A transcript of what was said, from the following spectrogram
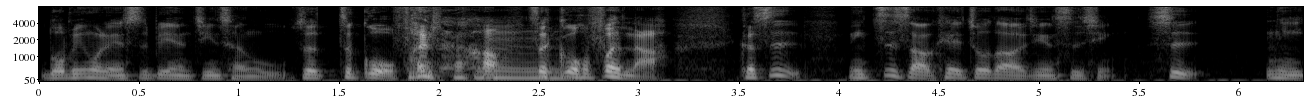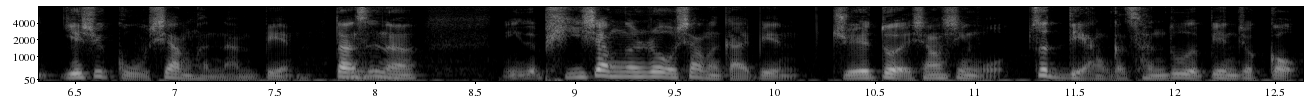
罗宾威廉斯变成金城武，这这过分了啊，这过分啊！可是你至少可以做到一件事情，是你也许骨相很难变，但是呢，你的皮相跟肉相的改变，绝对相信我，这两个程度的变就够，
